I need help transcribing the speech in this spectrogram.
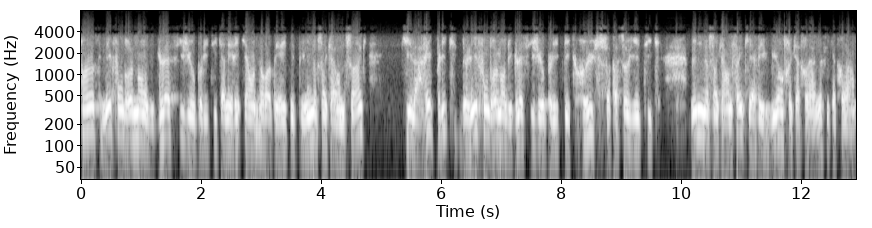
fin, c'est l'effondrement du glacis géopolitique américain en Europe hérité depuis 1945, qui est la réplique de l'effondrement du glacis géopolitique russe, enfin soviétique, de 1945, qui avait eu lieu entre 89 et 91.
